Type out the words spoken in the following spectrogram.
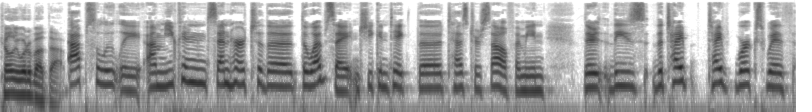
Kelly, what about that? Absolutely. Um, you can send her to the, the website and she can take the test herself. I mean, there these the type type works with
